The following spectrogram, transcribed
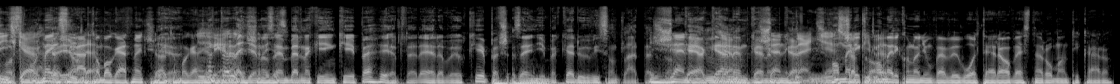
így kell. mondja, Megcsinálta magát, megcsinálta Igen. magát. Hát Igen, legyen az ez- embernek én képe, érted? Erre vagyok képes, ez ennyibe kerül, viszontlátásra. Zseni. Kell, kell, nem kell, nem kell. Ez Amerika. Amerika nagyon vevő volt erre a western romantikára,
